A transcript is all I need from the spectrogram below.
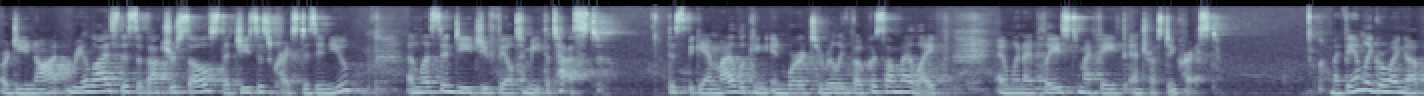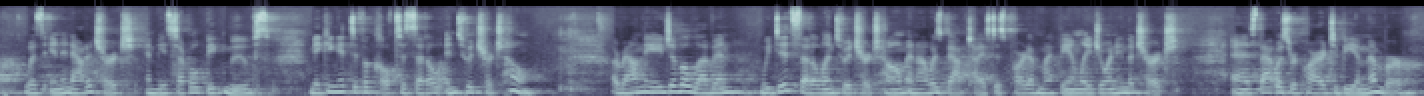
or do you not realize this about yourselves that Jesus Christ is in you, unless indeed you fail to meet the test? This began my looking inward to really focus on my life and when I placed my faith and trust in Christ. My family growing up was in and out of church and made several big moves, making it difficult to settle into a church home. Around the age of 11, we did settle into a church home, and I was baptized as part of my family joining the church as that was required to be a member,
